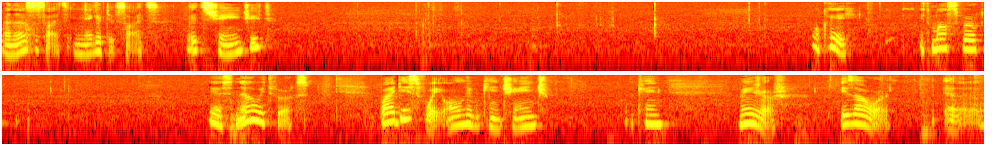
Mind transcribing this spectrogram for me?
another side in negative sides. Let's change it okay it must work. Yes now it works. By this way only we can change we can measure. Is our uh,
